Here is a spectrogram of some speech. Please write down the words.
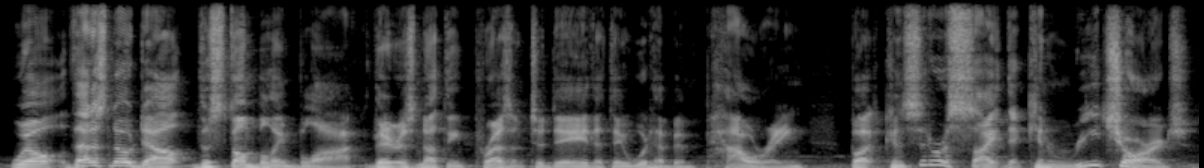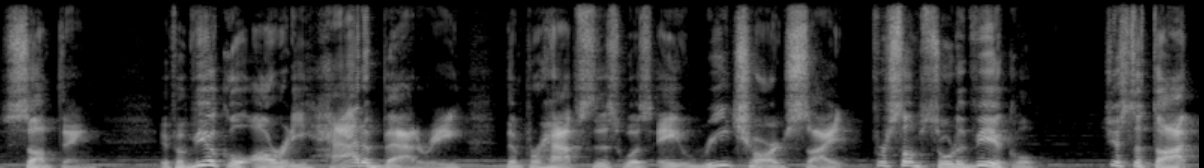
Well, that is no doubt the stumbling block. There is nothing present today that they would have been powering, but consider a site that can recharge something. If a vehicle already had a battery, then perhaps this was a recharge site for some sort of vehicle. Just a thought.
